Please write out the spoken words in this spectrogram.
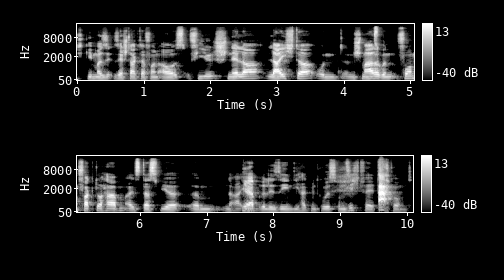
ich gehe mal se- sehr stark davon aus, viel schneller, leichter und einen schmaleren Formfaktor haben, als dass wir ähm, eine AR-Brille sehen, die halt mit größerem Sichtfeld Ah! kommt.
